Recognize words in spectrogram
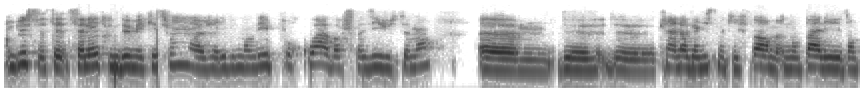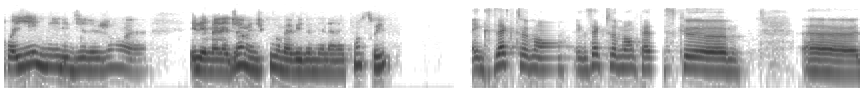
En plus, ça, ça allait être une de mes questions. J'allais vous demander pourquoi avoir choisi justement euh, de, créer un organisme qui forme non pas les employés, mais les dirigeants euh, et les managers. Mais du coup, vous m'avez donné la réponse, oui. Exactement, exactement, parce que euh,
